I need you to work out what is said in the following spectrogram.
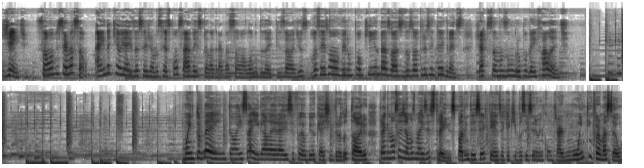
Gente, só uma observação. Ainda que eu e a Isa sejamos responsáveis pela gravação ao longo dos episódios, vocês vão ouvir um pouquinho das vozes dos outros integrantes, já que somos um grupo bem falante. Muito bem, então é isso aí, galera. Esse foi o Biocast introdutório para que não sejamos mais estranhos. Podem ter certeza que aqui vocês irão encontrar muita informação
